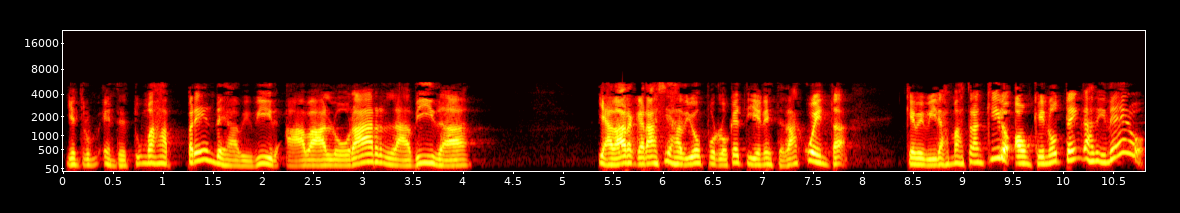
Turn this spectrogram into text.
Y entre, entre, tú más aprendes a vivir, a valorar la vida y a dar gracias a Dios por lo que tienes, te das cuenta que vivirás más tranquilo, aunque no tengas dinero.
